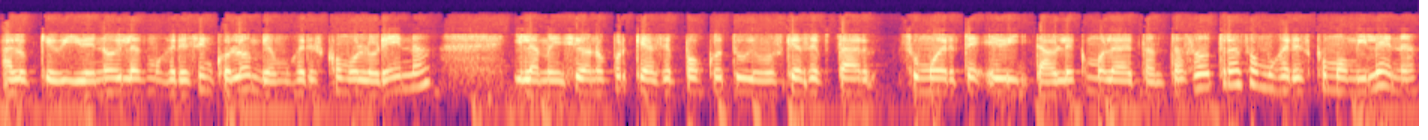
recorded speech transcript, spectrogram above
a lo que viven hoy las mujeres en Colombia, mujeres como Lorena, y la menciono porque hace poco tuvimos que aceptar su muerte evitable como la de tantas otras, o mujeres como Milena,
